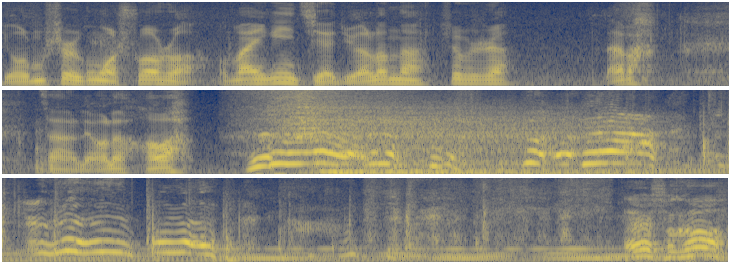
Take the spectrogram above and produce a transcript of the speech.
有什么事跟我说说，我万一给你解决了呢？是不是？来吧，咱俩聊聊，好吧？哎，手铐！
